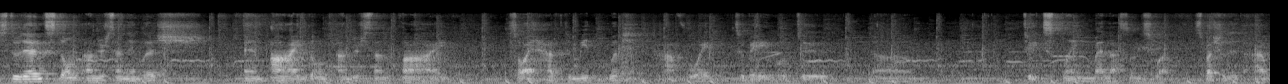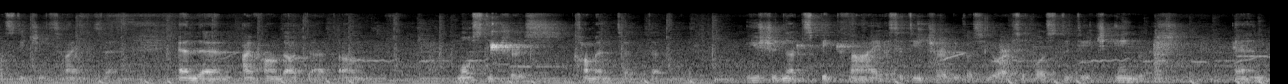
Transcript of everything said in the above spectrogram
Students don't understand English, and I don't understand Thai, so I have to meet with halfway to be able to um, to explain my lessons well, especially that I was teaching science then. And then I found out that um, most teachers commented that you should not speak Thai as a teacher because you are supposed to teach English. And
